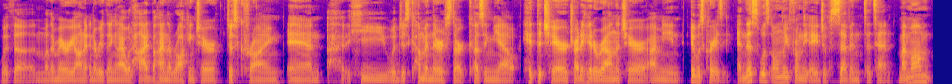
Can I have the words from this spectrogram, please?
with uh, Mother Mary on it and everything. And I would hide behind the rocking chair, just crying. And he would just come in there, start cussing me out, hit the chair, try to hit around the chair. I mean, it was crazy. And this was only from the age of seven to ten. My mom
